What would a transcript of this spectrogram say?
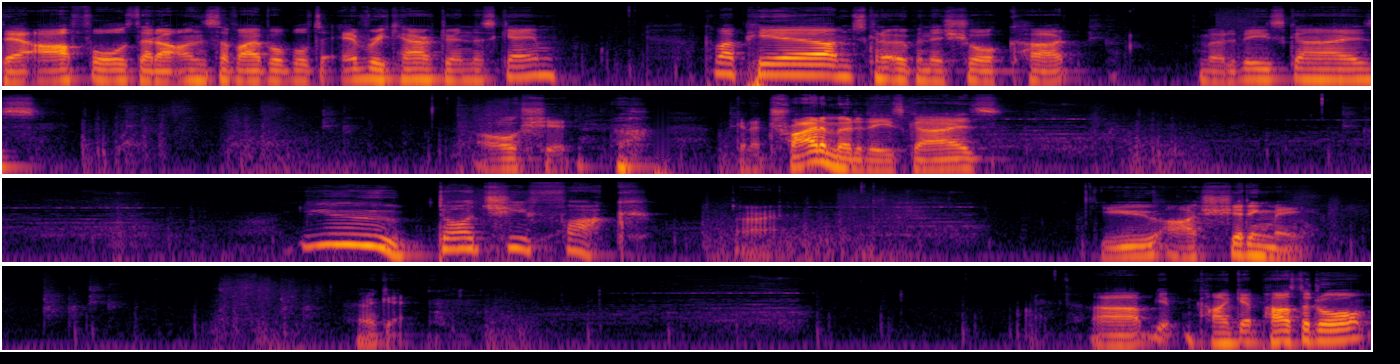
there are falls that are unsurvivable to every character in this game. Come up here. I'm just going to open this shortcut. Murder these guys. Oh shit. I'm going to try to murder these guys. You dodgy fuck. Alright. You are shitting me. Okay. Uh, yep, can't get past the door.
